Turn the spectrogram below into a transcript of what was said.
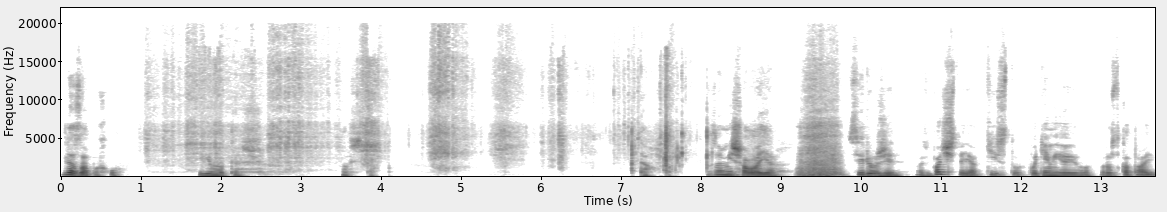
для запаху. Йому теж. Ось. Так. Замішала я Сережі, ось бачите, як тісто, потім я його розкатаю.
